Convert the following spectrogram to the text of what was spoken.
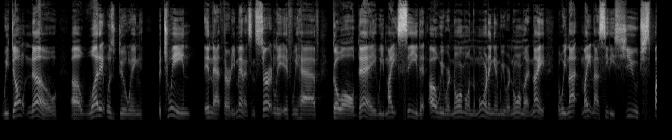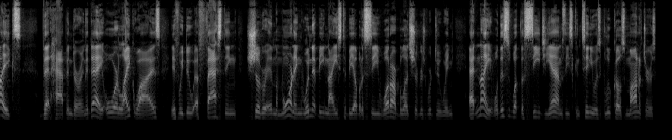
we don't know uh, what it was doing between in that 30 minutes. And certainly, if we have go all day, we might see that oh, we were normal in the morning and we were normal at night, but we not might not see these huge spikes that happen during the day. Or likewise, if we do a fasting sugar in the morning, wouldn't it be nice to be able to see what our blood sugars were doing at night? Well, this is what the CGMs, these continuous glucose monitors,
